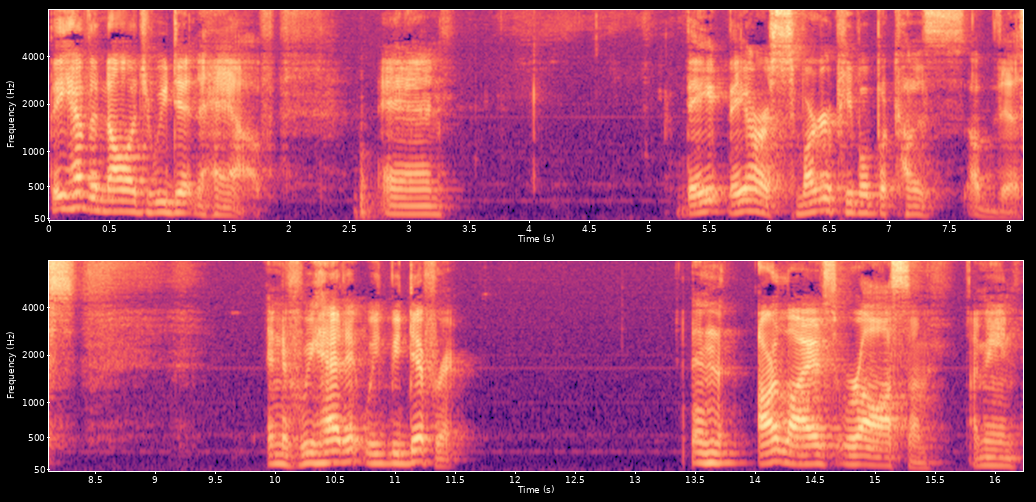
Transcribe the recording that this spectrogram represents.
They have the knowledge we didn't have. And they they are smarter people because of this. And if we had it, we'd be different. And our lives were awesome. I mean,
